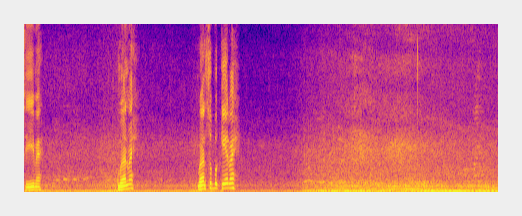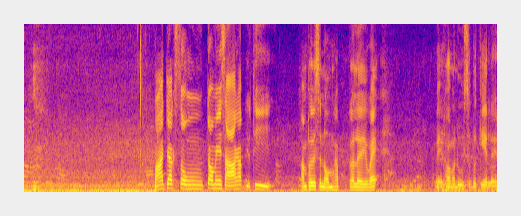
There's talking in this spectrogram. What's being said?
สีไหม เหมือนไหม เหมือนซุปเปอร์เกตไหมมาจากส่งเจ้าเมษาครับ อยู่ที่อำเภอสนมครับ ก็เลยแวะ แวะเข้ามาดูซุปเปอร์เกตเลย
